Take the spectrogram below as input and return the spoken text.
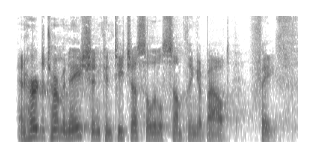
And her determination can teach us a little something about faith.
